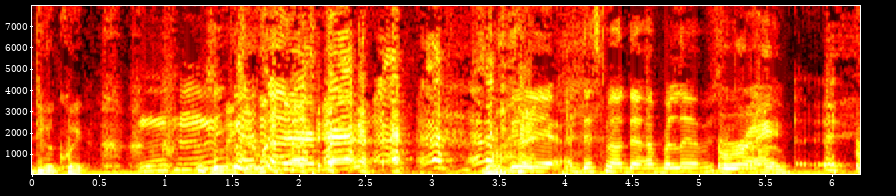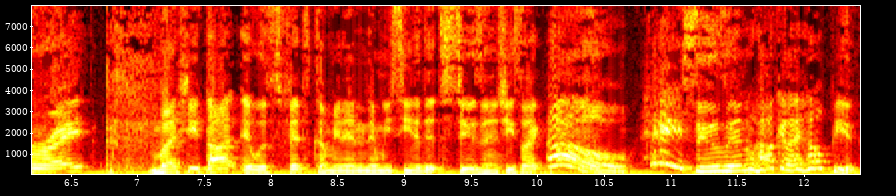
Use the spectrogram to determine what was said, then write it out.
Do a quick. Mm-hmm. to make sure- yeah, they smelled the upper lip. right, right. But she thought it was Fitz coming in, and then we see that it's Susan. She's like, "Oh, hey, Susan, how can I help you?"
